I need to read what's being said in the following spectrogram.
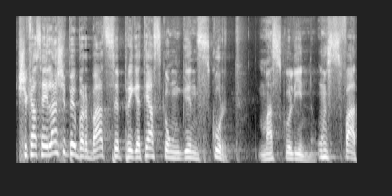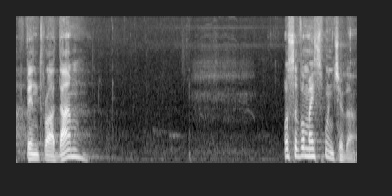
Și ca să-i lași pe bărbați să pregătească un gând scurt, masculin, un sfat pentru Adam, o să vă mai spun ceva.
